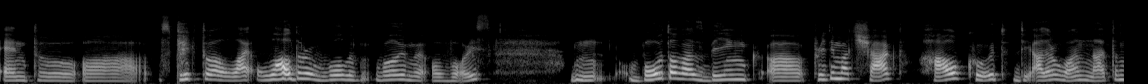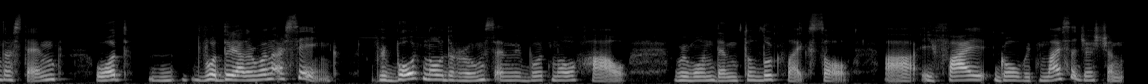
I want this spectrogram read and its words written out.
and to uh, speak to a louder volume, volume of voice, both of us being uh, pretty much shocked how could the other one not understand what what the other one are saying. We both know the rooms and we both know how we want them to look like. So uh, if I go with my suggestion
